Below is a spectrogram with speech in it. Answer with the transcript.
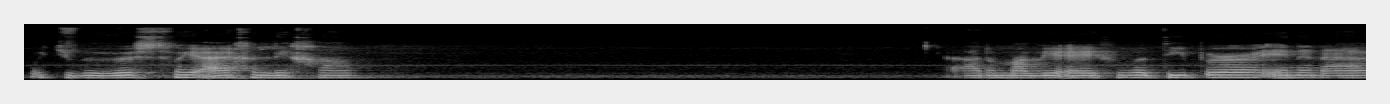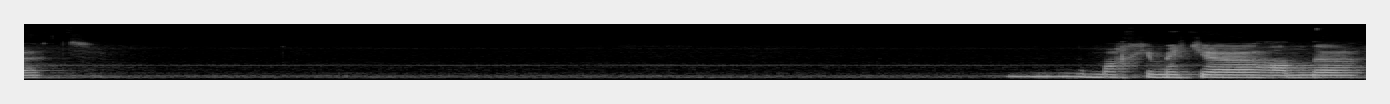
Word je bewust van je eigen lichaam. Adem maar weer even wat dieper in en uit. Dan mag je met je handen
